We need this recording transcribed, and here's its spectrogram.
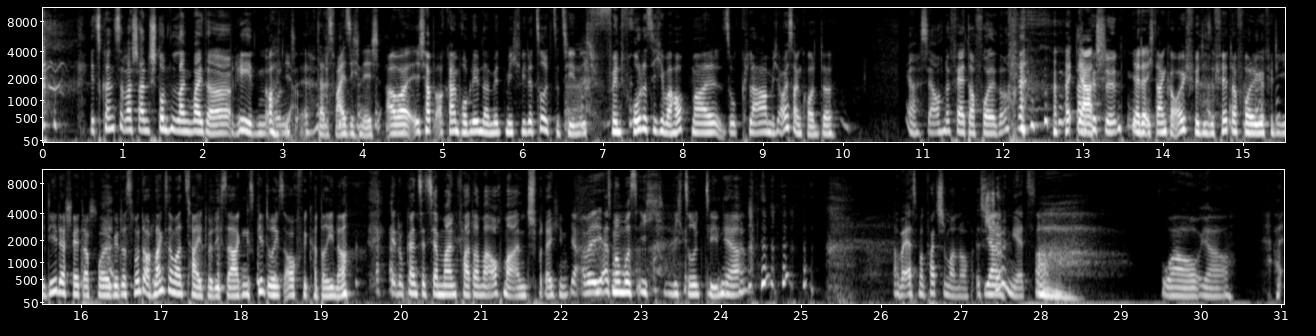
Jetzt könntest du wahrscheinlich stundenlang weiter reden. Ach, und, ja, äh, das weiß ich nicht. Aber ich habe auch kein Problem damit, mich wieder zurückzuziehen. Ich bin froh, dass ich überhaupt mal so klar mich äußern konnte. ja, ist ja auch eine Väterfolge. Ja, Dankeschön. ja, ich danke euch für diese Väterfolge, für die Idee der Väterfolge. Das wird auch langsam mal Zeit, würde ich sagen. Es gilt übrigens auch für Katharina. Ja, du kannst jetzt ja meinen Vater mal auch mal ansprechen. Ja, aber erstmal muss ich mich zurückziehen. Ja. Aber erstmal quatschen wir noch. Ist Ja. schön jetzt. Wow, ja.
